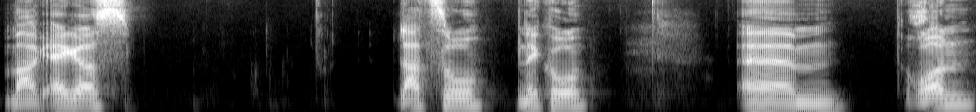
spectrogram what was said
Mark Eggers, Lazzo, Nico, ähm, Ron,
